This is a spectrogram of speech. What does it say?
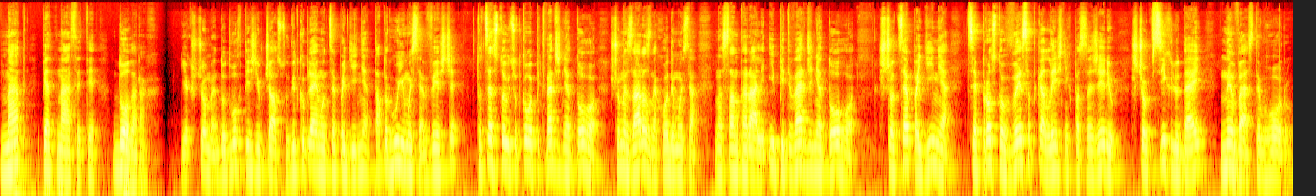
над 15 доларах. Якщо ми до двох тижнів часу відкупляємо це падіння та торгуємося вище, то це 100% підтвердження того, що ми зараз знаходимося на Сантаралі, і підтвердження того, що це падіння це просто висадка лишніх пасажирів, щоб всіх людей не вести вгору.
